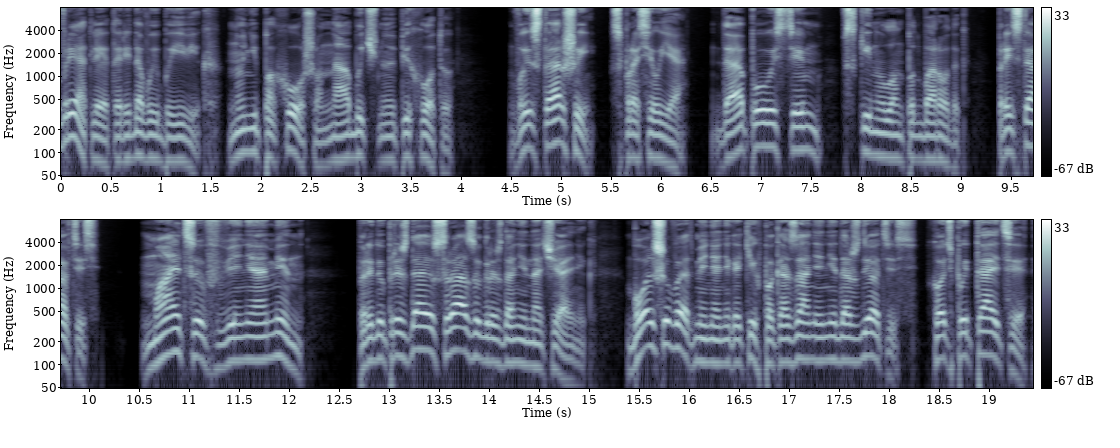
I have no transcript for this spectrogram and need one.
Вряд ли это рядовой боевик, но не похож он на обычную пехоту. «Вы старший?» — спросил я. «Допустим», — вскинул он подбородок. «Представьтесь». «Мальцев Вениамин. Предупреждаю сразу, гражданин начальник. Больше вы от меня никаких показаний не дождетесь. Хоть пытайте».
